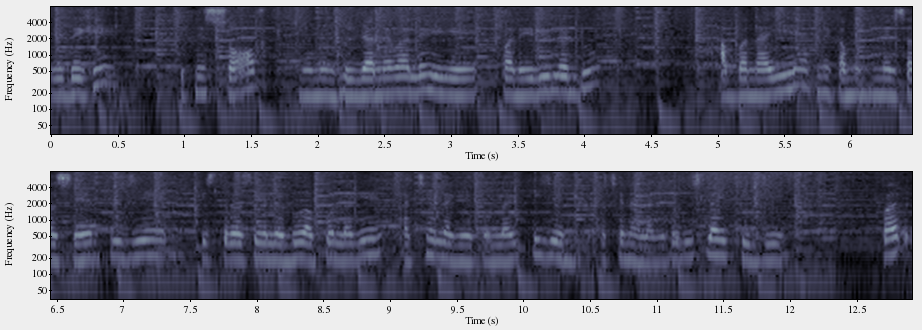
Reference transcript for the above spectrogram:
ये देखिए, कितने सॉफ्ट, मुँह में घुल जाने वाले ये पनीरी लड्डू। आप बनाइए, अपने कमेंट मेरे साथ शेयर कीजिए, किस तरह से ये लड्डू आपको लगे, अच्छे लगे तो लाइक कीजिए, अच्छे ना लगे तो डिसलाइक कीजिए। पर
